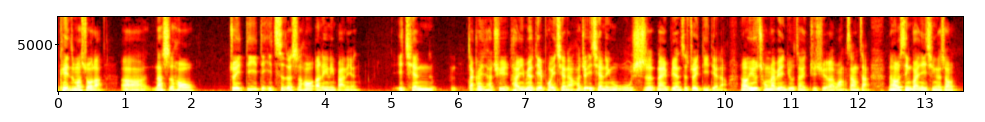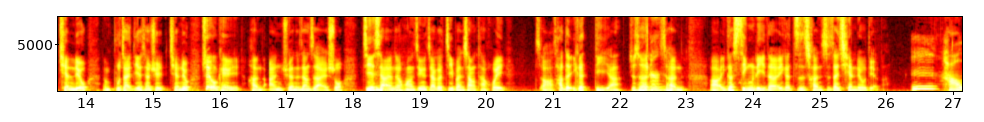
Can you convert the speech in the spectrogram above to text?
可以这么说了，呃，那时候最低第一次的时候，二零零八年一千，大概它去它也没有跌破一千了，它就一千零五十那一边是最低点了，然后又从那边又再继续了往上涨，然后新冠疫情的时候千六，嗯，不再跌下去千六，所以我可以很安全的这样子来说，接下来那个黄金的价格基本上它会啊，它的一个底啊，就是很很。啊，一个心理的一个支撑是在前六点了。嗯，好，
